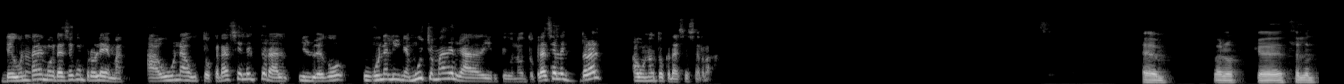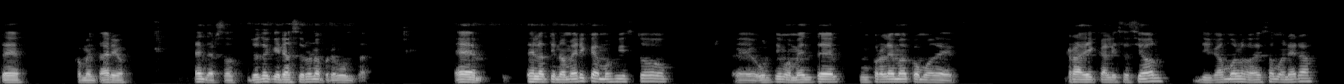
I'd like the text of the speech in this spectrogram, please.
de una democracia con problemas a una autocracia electoral y luego una línea mucho más delgada de irte de una autocracia electoral a una autocracia cerrada. Eh, bueno, qué excelente comentario. Henderson, yo te quería hacer una pregunta. Eh, en Latinoamérica hemos visto eh, últimamente un problema como de radicalización, digámoslo de esa manera,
